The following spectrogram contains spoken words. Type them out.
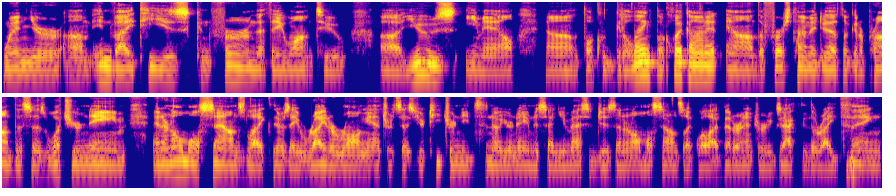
when your um, invitees confirm that they want to uh, use email, uh, they'll get a link, they'll click on it. Uh, the first time they do that, they'll get a prompt that says, what's your name? And it almost sounds like there's a right or wrong answer. It says your teacher needs to know your name to send you messages. And it almost sounds like, well, I better enter exactly the right thing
